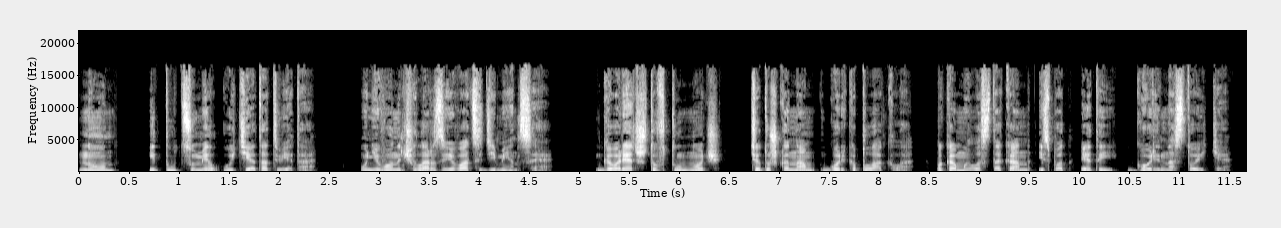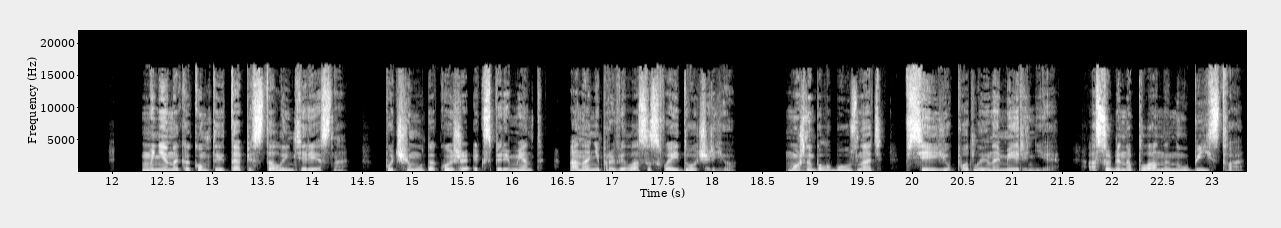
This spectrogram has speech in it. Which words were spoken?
Но он и тут сумел уйти от ответа. У него начала развиваться деменция. Говорят, что в ту ночь тетушка Нам горько плакала, пока мыла стакан из-под этой горе-настойки. Мне на каком-то этапе стало интересно, почему такой же эксперимент она не провела со своей дочерью. Можно было бы узнать все ее подлые намерения, особенно планы на убийство.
